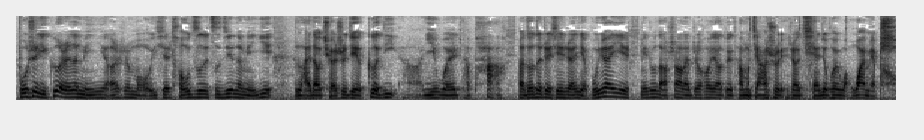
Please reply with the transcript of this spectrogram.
不是以个人的名义，而是某一些投资资金的名义来到全世界各地啊，因为他怕很多的这些人也不愿意民主党上来之后要对他们加税，这钱就会往外面跑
